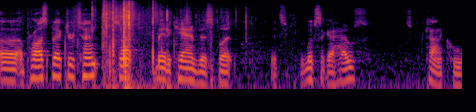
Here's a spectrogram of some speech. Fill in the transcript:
uh, a prospector tent. It's not made of canvas, but it's, it looks like a house. It's kind of cool.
